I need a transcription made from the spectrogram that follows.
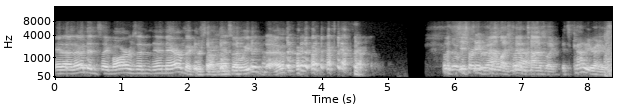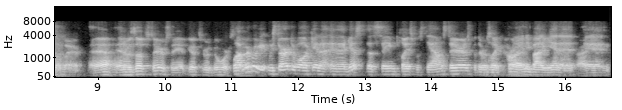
and I know it didn't say bars in, in Arabic or something, so we didn't know. But Let's we just turned around this like ten times, like it's got to be around here somewhere. yeah, and it was upstairs, so you had to go through a door. So. Well, I remember we, we started to walk in, and I guess the same place was downstairs, but there was like hardly Right. anybody in it, Right. and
